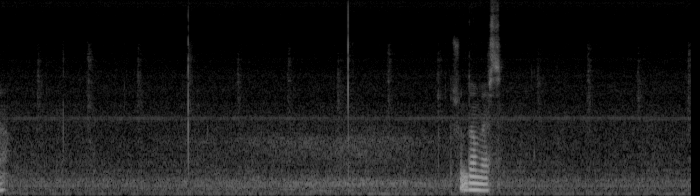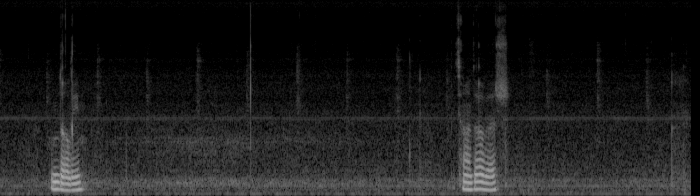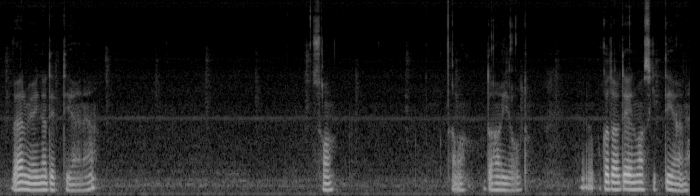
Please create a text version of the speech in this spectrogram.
Şundan versin. Bunu da alayım. Tane daha ver. Vermiyor inat etti yani. Son. Tamam. Daha iyi oldu. Bu kadar da elmas gitti yani.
